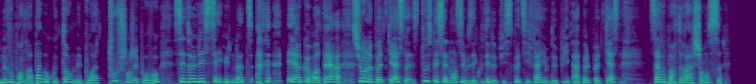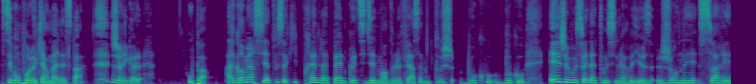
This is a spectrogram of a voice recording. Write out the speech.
ne vous prendra pas beaucoup de temps, mais pourra tout changer pour vous. C'est de laisser une note et un commentaire sur le podcast, tout spécialement si vous écoutez depuis Spotify ou depuis Apple Podcast. Ça vous portera chance. C'est bon pour le karma, n'est-ce pas? Je rigole. Ou pas. Un grand merci à tous ceux qui prennent la peine quotidiennement de le faire. Ça me touche beaucoup, beaucoup. Et je vous souhaite à tous une merveilleuse journée, soirée,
